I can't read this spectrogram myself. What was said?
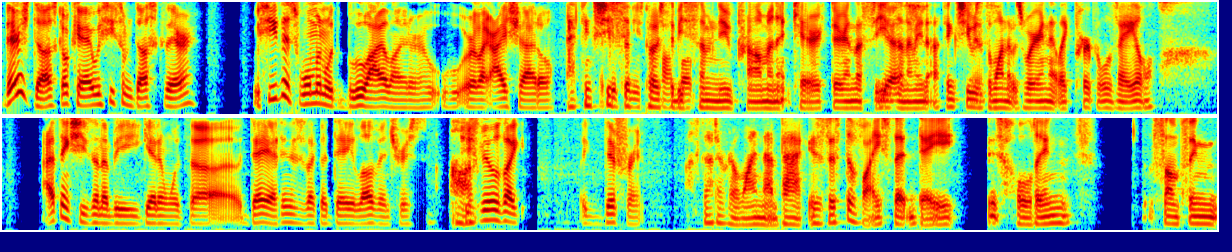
There's Dusk. Okay, we see some Dusk there. We see this woman with blue eyeliner who, who or like eyeshadow. I think she's continues to supposed to, be up. some new prominent character in the season. I mean, I think she was the one that was wearing that like purple veil. I think she's gonna be getting with uh, Day. I think this is like a Day love interest. Oh, she feels like like different. I've got to rewind that back. Is this device that Day is holding something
